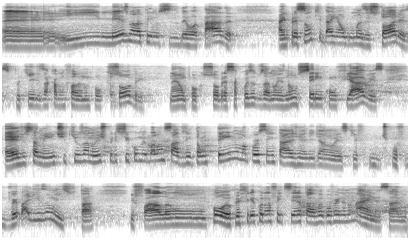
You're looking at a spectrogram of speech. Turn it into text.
É, e mesmo ela tendo sido derrotada, a impressão que dá em algumas histórias, porque eles acabam falando um pouco sobre, né, um pouco sobre essa coisa dos anões não serem confiáveis, é justamente que os anões tipo, eles ficam meio balançados. Então tem uma porcentagem ali de anões que tipo verbalizam isso, tá? E falam, pô, eu preferia quando a feiticeira tava governando Narnia, sabe?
